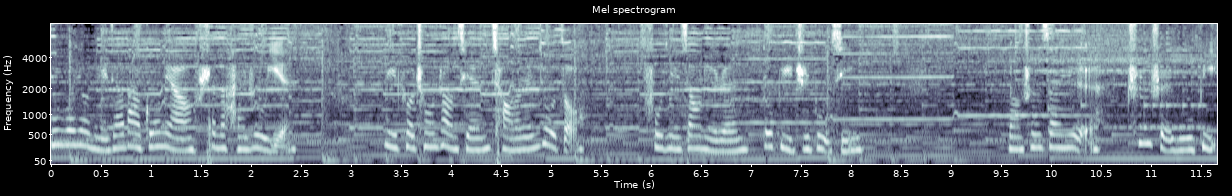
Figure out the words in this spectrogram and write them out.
如果有哪家大姑娘生得还入眼，立刻冲上前抢了人就走，附近乡里人都避之不及。阳春三月，春水如碧，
